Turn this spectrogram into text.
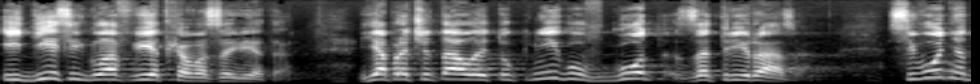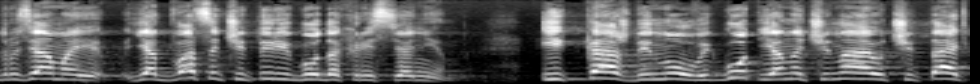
и 10 глав Ветхого Завета. Я прочитал эту книгу в год за три раза. Сегодня, друзья мои, я 24 года христианин. И каждый Новый год я начинаю читать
